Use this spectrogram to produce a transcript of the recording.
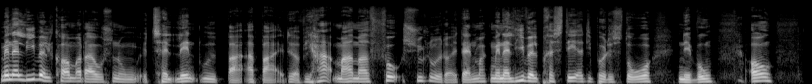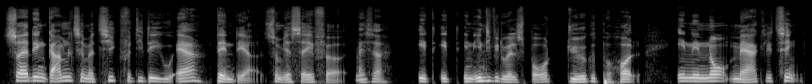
Men alligevel kommer der jo sådan nogle øh, talentudarbejde, og vi har meget, meget få cykelrytter i Danmark, men alligevel præsterer de på det store niveau. Og så er det en gammel tematik, fordi det jo er den der, som jeg sagde før, mm. altså et, et, en individuel sport dyrket på hold. En enorm mærkelig ting,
